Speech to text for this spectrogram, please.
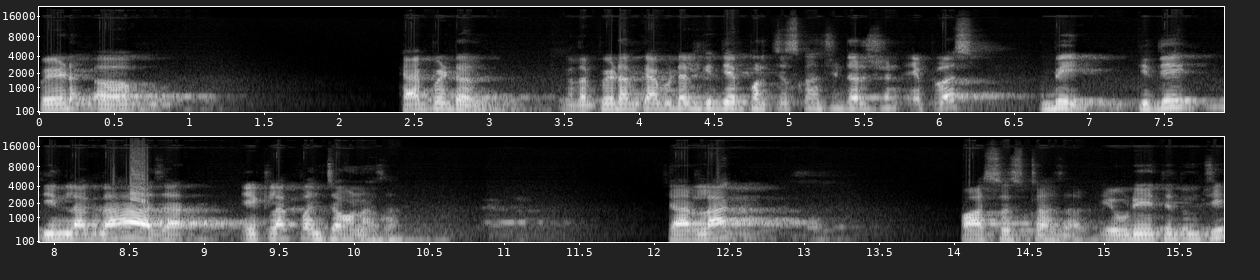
paid up capital आता पेड अप कॅपिटल किती आहे? Purchase consideration A plus B किती? तीन लाख दहा हजार एक लाख पंचावन्न हजार. चार लाख पासष्ट हजार. एवढी येते तुमची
